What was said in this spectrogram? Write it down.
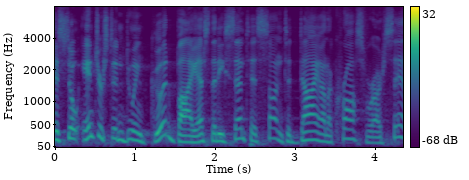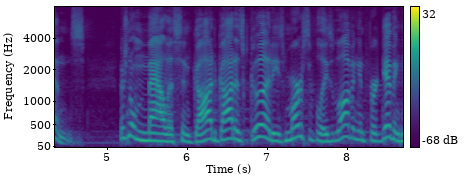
is so interested in doing good by us that He sent His Son to die on a cross for our sins. There's no malice in God. God is good. He's merciful. He's loving and forgiving.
